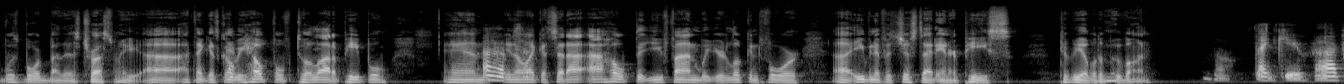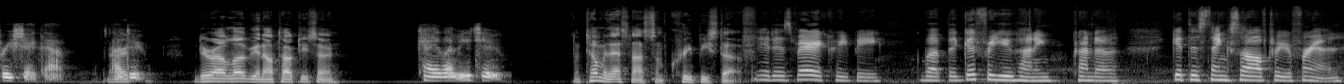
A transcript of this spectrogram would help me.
was bored by this. Trust me. Uh, I think it's going to be helpful to a lot of people. And, you know, so. like I said, I, I hope that you find what you're looking for, uh, even if it's just that inner peace to be able to move on. Well, thank you. I appreciate that. All I right. do. Dear, I love you and I'll talk to you soon. Okay, love you too. Now tell me that's not some creepy stuff. It is very creepy, but, but good for you, honey, trying to get this thing solved for your friend.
